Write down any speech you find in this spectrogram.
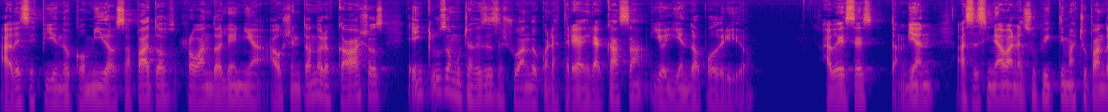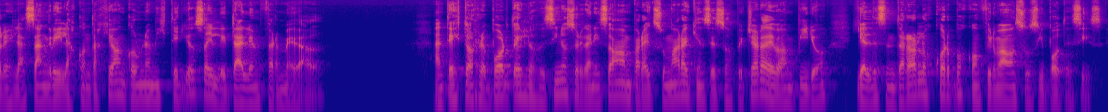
a veces pidiendo comida o zapatos, robando leña, ahuyentando a los caballos e incluso muchas veces ayudando con las tareas de la casa y oliendo a podrido. A veces, también, asesinaban a sus víctimas chupándoles la sangre y las contagiaban con una misteriosa y letal enfermedad. Ante estos reportes, los vecinos se organizaban para exhumar a quien se sospechara de vampiro y al desenterrar los cuerpos confirmaban sus hipótesis.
